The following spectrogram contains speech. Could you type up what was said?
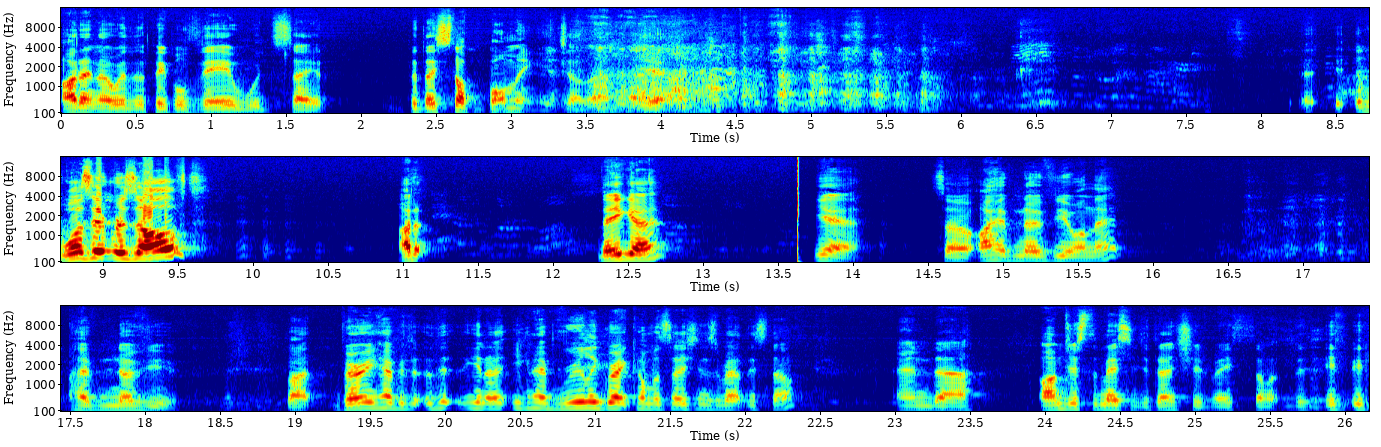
I don't know whether the people there would say it, but they stopped bombing each other. Yeah. Uh, Was it resolved? I don't, there you go. Yeah. So I have no view on that. I have no view. But very happy to, you know, you can have really great conversations about this stuff. And uh, I'm just the messenger, don't shoot me. If, if,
